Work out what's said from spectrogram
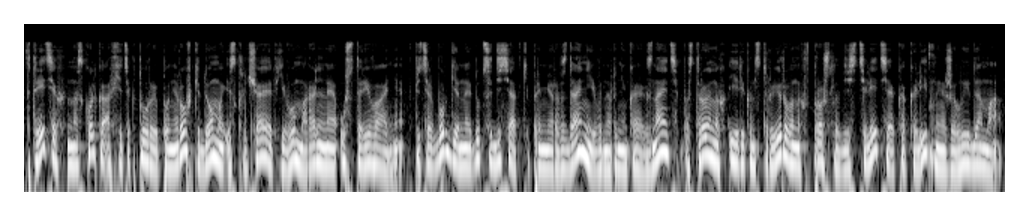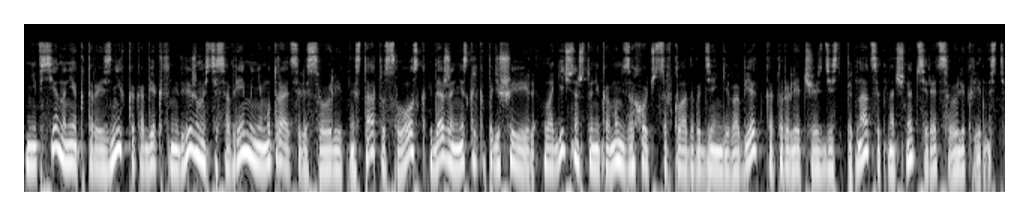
В-третьих, насколько архитектура и планировки дома исключают его моральное устаревание. В Петербурге найдутся десятки примеров зданий, вы наверняка их знаете, построенных и реконструированных в прошлое десятилетие как элитные жилые дома. Не все, но некоторые из них, как объекты недвижимости, со временем утратили свой элитный статус, лоск и даже несколько подешевели. Логично, что никому не захочется вкладывать деньги в объект, который лет через 10-15 начнет терять свою ликвидность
